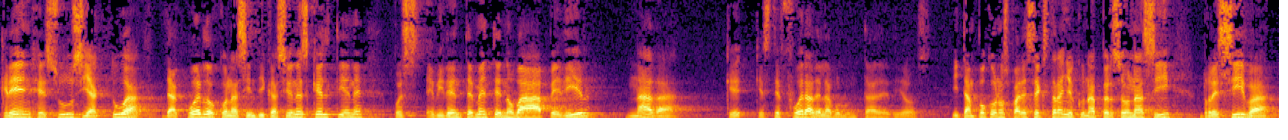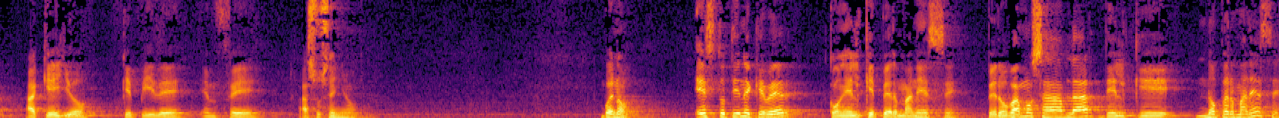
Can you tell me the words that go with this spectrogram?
cree en Jesús y actúa de acuerdo con las indicaciones que Él tiene, pues evidentemente no va a pedir nada que, que esté fuera de la voluntad de Dios. Y tampoco nos parece extraño que una persona así reciba aquello que pide en fe a su Señor. Bueno, esto tiene que ver con el que permanece, pero vamos a hablar del que no permanece.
